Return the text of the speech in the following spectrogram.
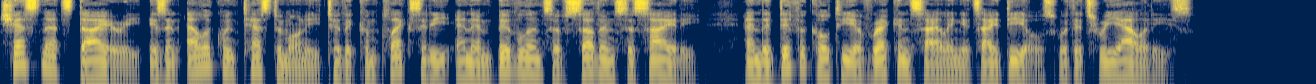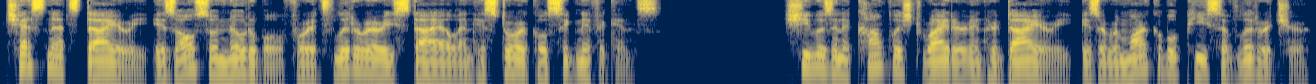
Chesnut's diary is an eloquent testimony to the complexity and ambivalence of Southern society, and the difficulty of reconciling its ideals with its realities. Chesnut's diary is also notable for its literary style and historical significance. She was an accomplished writer and her diary is a remarkable piece of literature,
